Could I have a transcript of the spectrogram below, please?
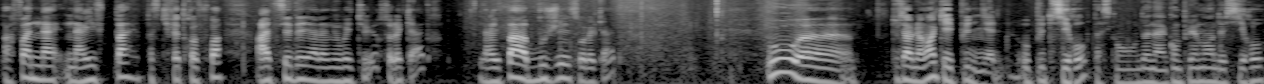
parfois n'arrivent pas, parce qu'il fait trop froid, à accéder à la nourriture sur le cadre. N'arrivent pas à bouger sur le cadre. Ou euh, tout simplement qu'il n'y ait plus de miel, ou plus de sirop, parce qu'on donne un complément de sirop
